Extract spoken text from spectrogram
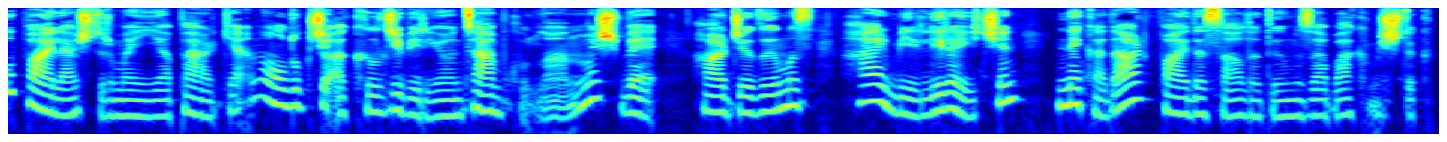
Bu paylaştırmayı yaparken oldukça akılcı bir yöntem kullanmış ve harcadığımız her bir lira için ne kadar fayda sağladığımıza bakmıştık.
